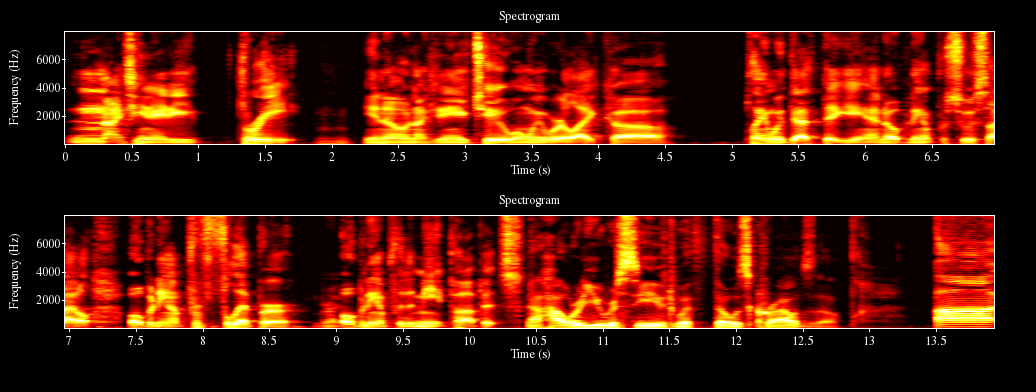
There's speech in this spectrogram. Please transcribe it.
1983. You know, 1982 when we were like uh, playing with Death Piggy and opening up for Suicidal, opening up for Flipper, opening up for the Meat Puppets. Now, how were you received with those crowds, though? Uh,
